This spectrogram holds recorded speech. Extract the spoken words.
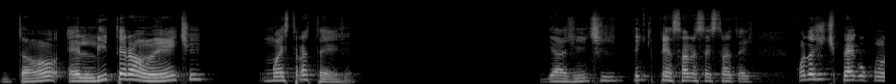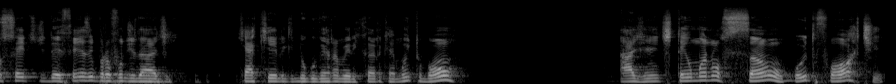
Então, é literalmente uma estratégia. E a gente tem que pensar nessa estratégia. Quando a gente pega o conceito de defesa em profundidade, que é aquele do governo americano, que é muito bom, a gente tem uma noção muito forte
